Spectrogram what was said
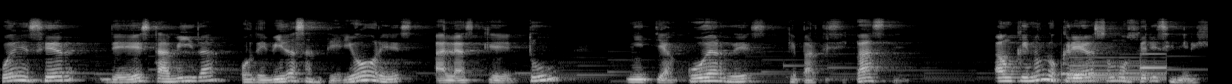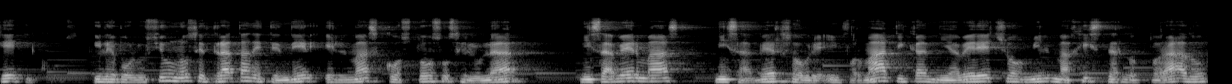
pueden ser de esta vida o de vidas anteriores a las que tú ni te acuerdes que participaste. Aunque no lo creas, somos seres energéticos y la evolución no se trata de tener el más costoso celular, ni saber más, ni saber sobre informática, ni haber hecho mil magíster doctorado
